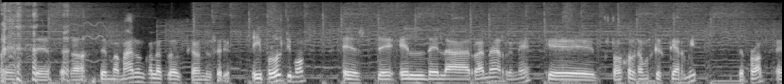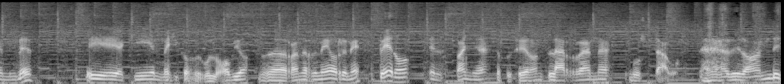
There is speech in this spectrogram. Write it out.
Este, pero se mamaron con la traducción, en serio. Y por último, este, el de la rana René, que pues, todos conocemos que es Kermit, The Frog en inglés. Y aquí en México, obvio, la rana René o René, pero en España se pusieron la rana Gustavo. ¿De dónde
